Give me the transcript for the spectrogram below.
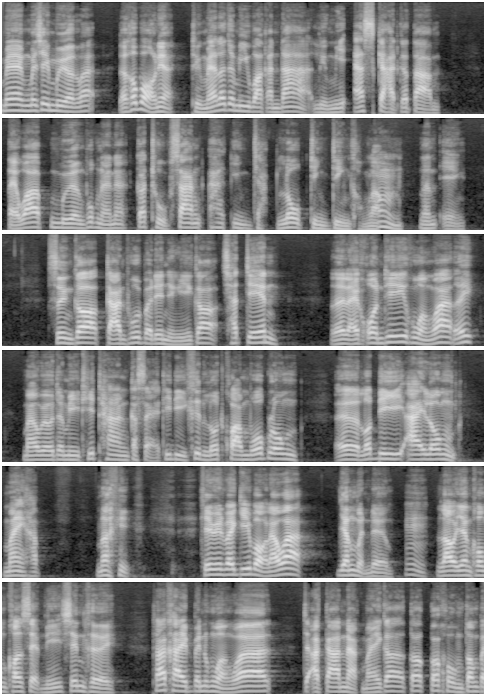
แม่งไม่ใช่เมืองละแล้วเขาบอกเนี่ยถึงแม้เราจะมีวากันดาหรือมีแอสการ์ดก็ตาม แต่ว่าเมืองพวกนั้นน่ะก็ถูกสร้างอ้างอิงจากโลกจริง ๆ ของเราอืมนั่นเอง ซึ่งก็การพูดประเด็นอย่างนี้ก็ชัดเจน หลาย ๆ คนที่ห่วงว่าเอ้ย มาเวลจะมีทิศทางกระแสที่ดีขึ้นลดความโวกลง เออ ลดดีไอลง ไม่ครับ ไม่ เควินไบกี้บอกแล้วว่า ยังเหมือนเดิมอืมเรายังคงคอนเซปต์นี้เช่นเคย ถ้าใครเป็นห่วงว่าจะอาการหนักไหมก็ก็ก็คงต้องไป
